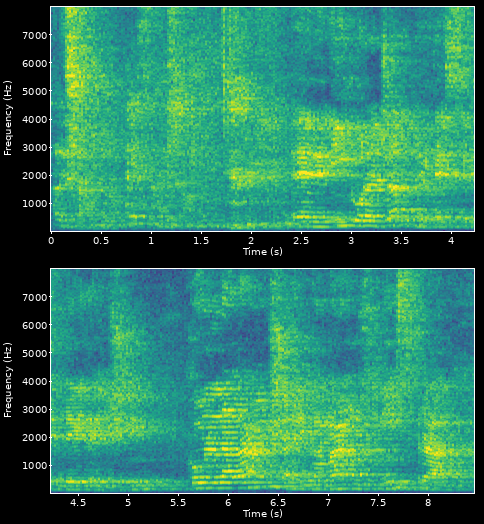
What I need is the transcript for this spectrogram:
Alessandro, Alessandro. Eh, incoraggiato dai tesseri dei greci, con la lancia nella mano sinistra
